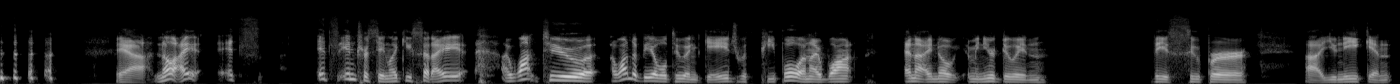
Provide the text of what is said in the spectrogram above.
yeah, no, I it's it's interesting. Like you said, I I want to I want to be able to engage with people, and I want and I know I mean you're doing these super uh, unique and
